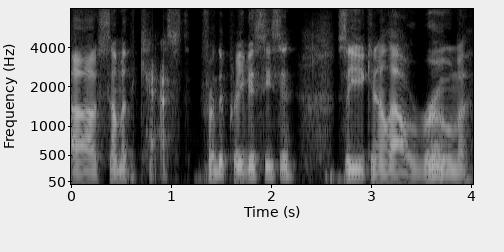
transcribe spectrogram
of some of the cast from the previous season so you can allow room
